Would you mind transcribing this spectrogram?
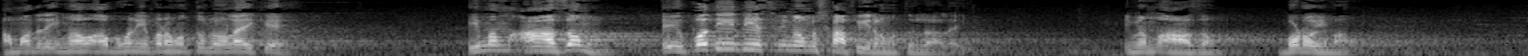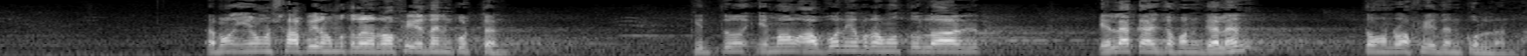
আমাদের ইমাম আবু হানিফা রহমতুল্লাহ আলাইকে ইমাম আজম, এই উপাধি দিয়েছেন ইমাম শাফি রহমতুল্লাহ আলাই। ইমাম আজম, বড় ইমাম। এবং ইমাম শাফি রহমতুল্লাহ রফি এদান করতেন। কিন্তু ইমাম আবু হানিফা রহমতুল্লাহ এলাকায় যখন গেলেন, তখন রফি এদান করলেন না।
